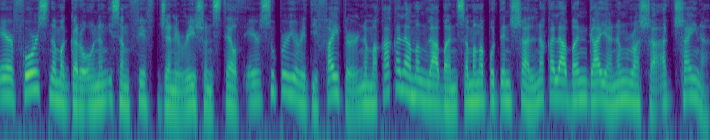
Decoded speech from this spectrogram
Air Force na magkaroon ng isang 5th generation stealth air superiority fighter na makakalamang laban sa mga potensyal na kalaban gaya ng Russia at China.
